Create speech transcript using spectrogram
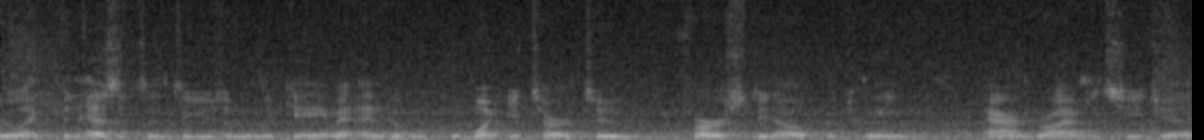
really been hesitant to use him in the game, and who, who might you turn to first, you know, between Aaron Grymes and CJ?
